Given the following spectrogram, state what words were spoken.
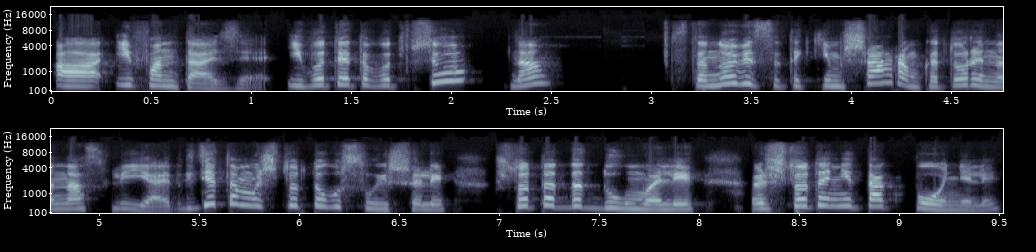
а, и фантазия. И вот это вот все да, становится таким шаром, который на нас влияет. Где-то мы что-то услышали, что-то додумали, что-то не так поняли.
